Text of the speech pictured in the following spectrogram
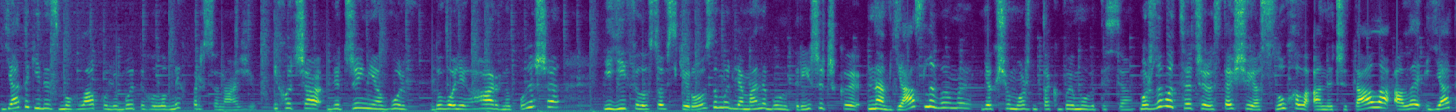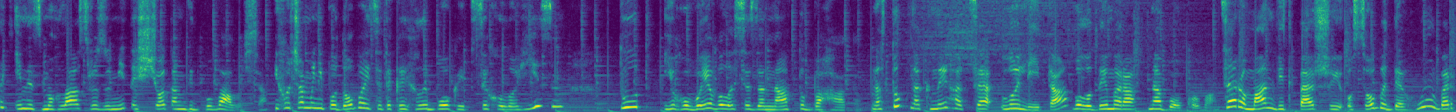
я таки не змогла полюбити головних персонажів. І хоча Вірджинія Вульф доволі гарно пише. Її філософські роздуми для мене були трішечки нав'язливими, якщо можна так вимовитися. Можливо, це через те, що я слухала, а не читала, але я так і не змогла зрозуміти, що там відбувалося. І хоча мені подобається такий глибокий психологізм. Тут його виявилося занадто багато. Наступна книга це Лоліта Володимира Набокова. Це роман від першої особи, де Гумберт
